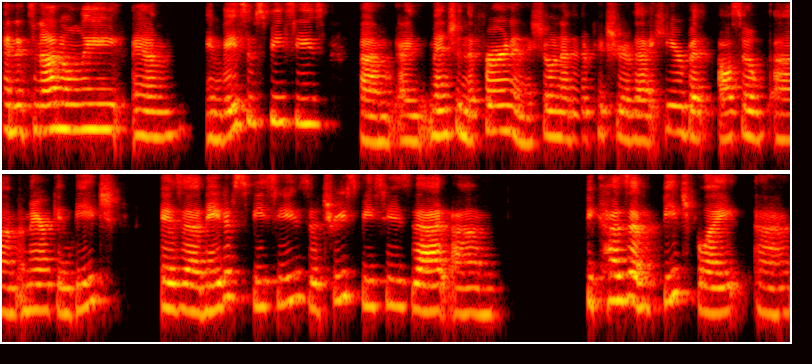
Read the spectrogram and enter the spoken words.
And it's not only um, invasive species. Um, I mentioned the fern, and I show another picture of that here, but also um, American beech is a native species, a tree species that, um, because of beech blight, uh,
